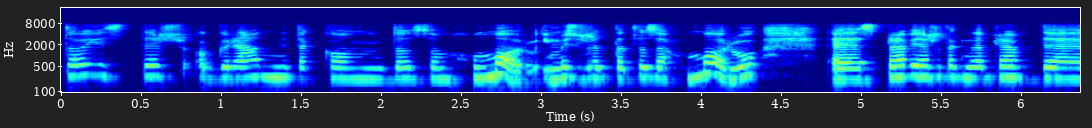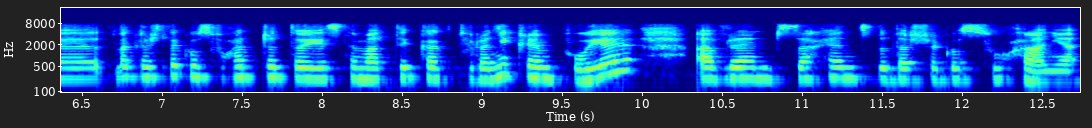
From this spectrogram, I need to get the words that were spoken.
to jest też ograny taką dozą humoru i myślę, że ta doza humoru e, sprawia, że tak naprawdę dla każdego słuchacza to jest tematyka, która nie krępuje, a wręcz zachęca do dalszego słuchania.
